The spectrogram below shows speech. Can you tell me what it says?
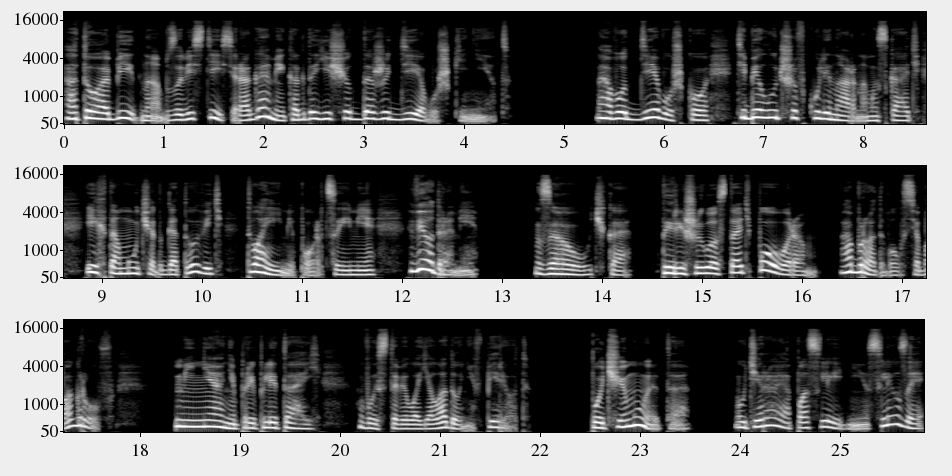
А то обидно обзавестись рогами, когда еще даже девушки нет. А вот девушку тебе лучше в кулинарном искать. Их там учат готовить твоими порциями, ведрами. Заучка, ты решила стать поваром, обрадовался Багров. Меня не приплетай, выставила я ладони вперед. Почему это? Утирая последние слезы,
